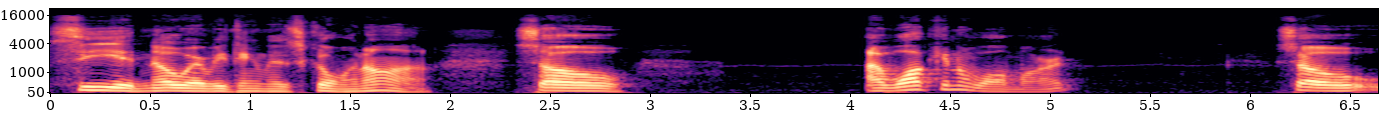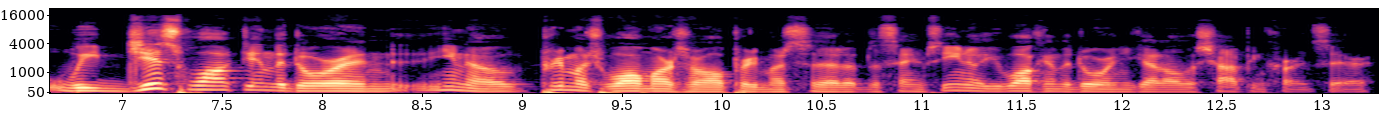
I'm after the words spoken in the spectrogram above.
see and know everything that's going on. So I walk into Walmart. So we just walked in the door, and you know, pretty much Walmarts are all pretty much set up the same. So you know, you walk in the door and you got all the shopping carts there.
